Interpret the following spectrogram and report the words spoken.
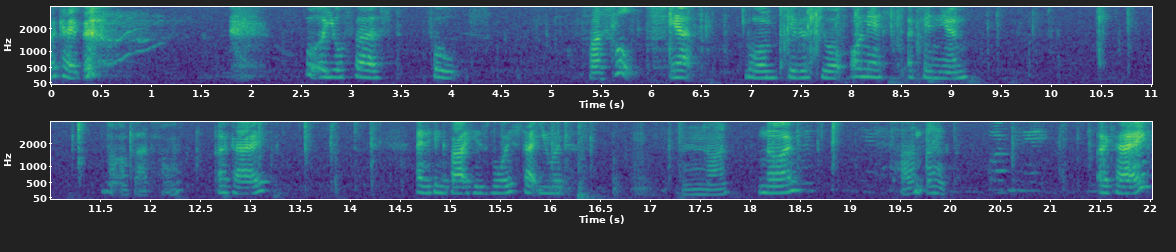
Okay. What are your first thoughts? First thoughts? Yeah. Go on. Give us your honest opinion. Not a bad song. Okay. Anything about his voice that you would No. know? Perfect. Okay.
